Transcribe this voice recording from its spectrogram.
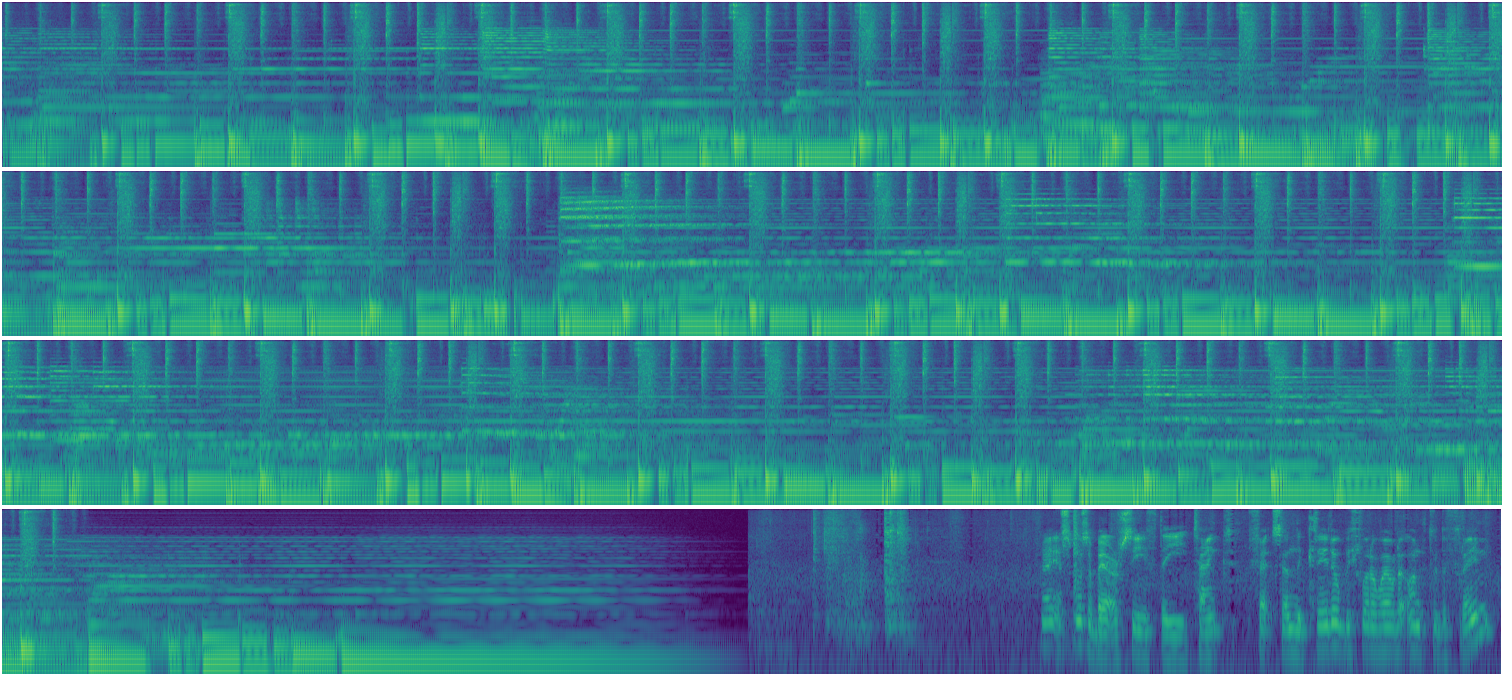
I suppose I better see if the tank fits in the cradle before I weld it onto the frame.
